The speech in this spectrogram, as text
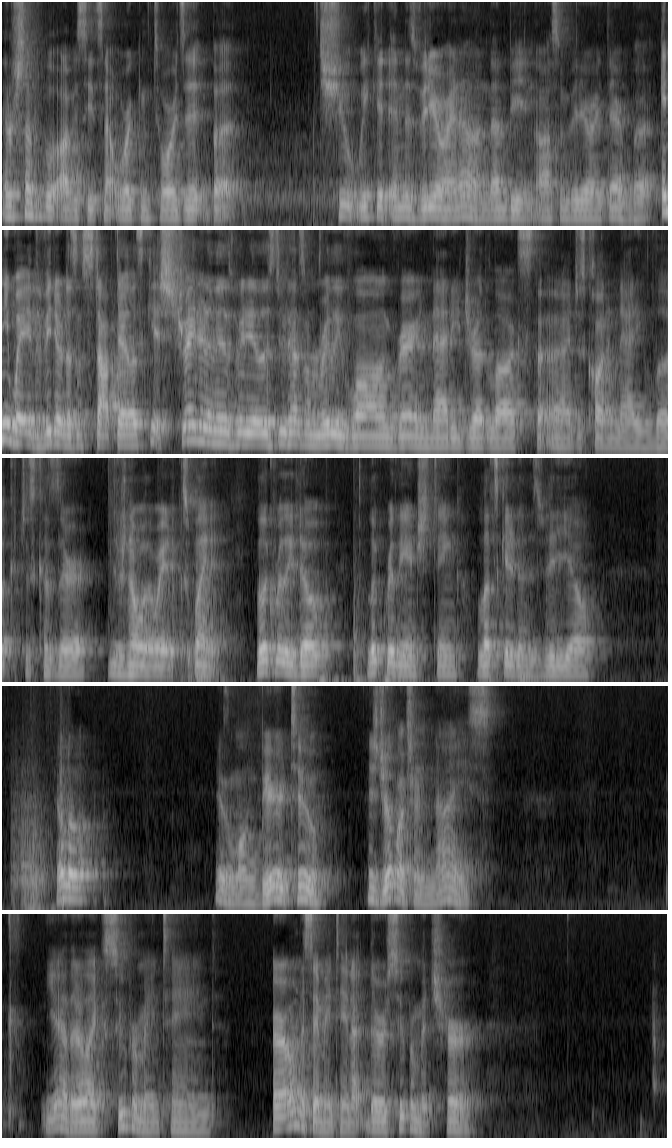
And for some people, obviously it's not working towards it, but shoot, we could end this video right now and that'd be an awesome video right there. But anyway, the video doesn't stop there. Let's get straight into this video. This dude has some really long, very natty dreadlocks. That uh, I just call it a natty look just because they're there's no other way to explain it. Look really dope, look really interesting. Let's get it in this video. Hello. He has a long beard too. His dreadlocks are nice. Yeah, they're like super maintained. Or I want to say maintained, uh, they're super mature.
